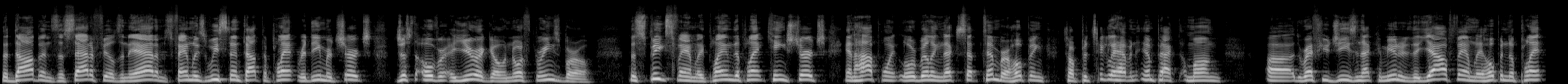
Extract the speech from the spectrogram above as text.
the Dobbins, the Satterfields, and the Adams, families we sent out to plant Redeemer Church just over a year ago in North Greensboro. The Speaks family planning to plant King's Church in High Point, Lord willing, next September, hoping to particularly have an impact among uh, the refugees in that community. The Yao family hoping to plant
